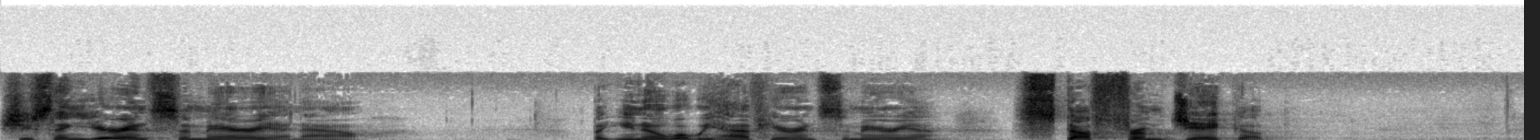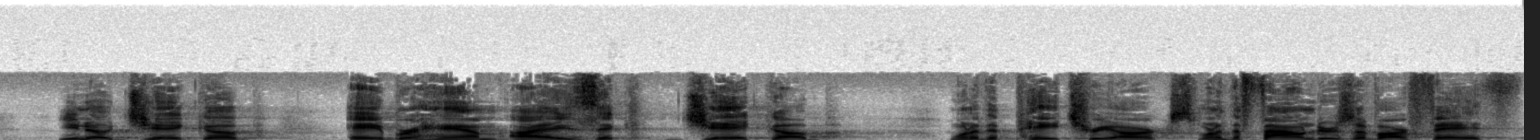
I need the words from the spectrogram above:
She's saying, You're in Samaria now. But you know what we have here in Samaria? Stuff from Jacob. You know Jacob Abraham, Isaac, Jacob, one of the patriarchs, one of the founders of our faith.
